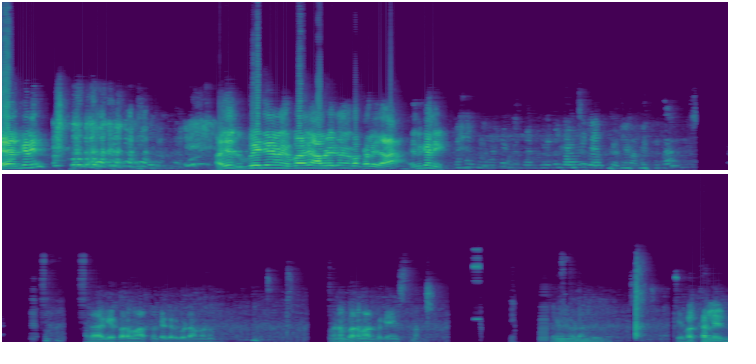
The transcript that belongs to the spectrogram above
ఏ అందుకని? అదే నువ్వైతేనే ఇవ్వాలి ఆవిడైతే ఇవ్వక్కర్లేదా? ఎందుకని? అలాగే పరమాత్మ దగ్గర కూడా మనం మనం పరమాత్మకి ఇస్తున్నాం? ఇవ్వక్కర్లేదు.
